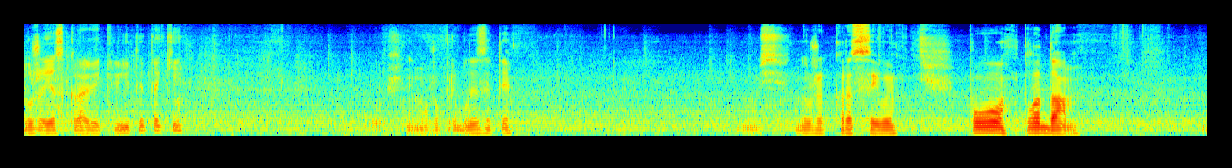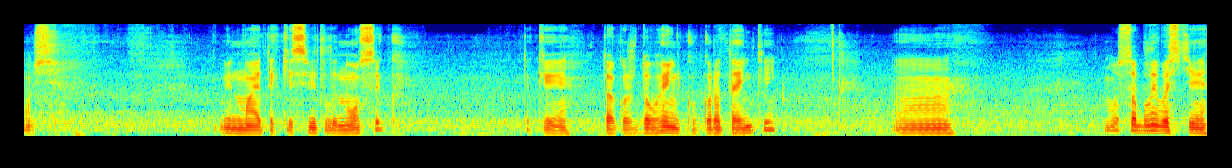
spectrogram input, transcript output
Дуже яскраві квіти такі. Ось, не можу приблизити. Ось, дуже красивий. По плодам. Ось. Він має такий світлий носик. Такий також довгенько коротенький. Е, ну, Особливості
